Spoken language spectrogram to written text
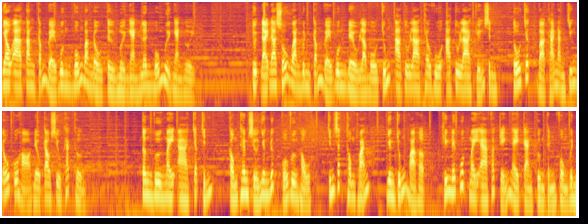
Giao A tăng cấm vệ quân vốn ban đầu từ 10.000 lên 40.000 người. Tuyệt đại đa số quan binh cấm vệ quân đều là bộ chúng Atula theo vua Atula chuyển sinh, tố chất và khả năng chiến đấu của họ đều cao siêu khác thường. Tân Vương May A chấp chính, cộng thêm sự nhân đức của vương hậu, chính sách thông thoáng, dân chúng hòa hợp, khiến đế quốc Maya phát triển ngày càng cường thịnh phồn vinh.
